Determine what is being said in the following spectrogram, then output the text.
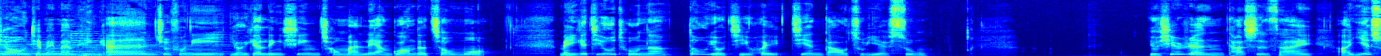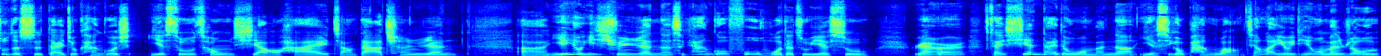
兄姐妹们平安，祝福你有一个灵性充满亮光的周末。每一个基督徒呢，都有机会见到主耶稣。有些人他是在啊耶稣的时代就看过耶稣从小孩长大成人。啊，也有一群人呢是看过复活的主耶稣。然而，在现代的我们呢，也是有盼望，将来有一天我们肉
